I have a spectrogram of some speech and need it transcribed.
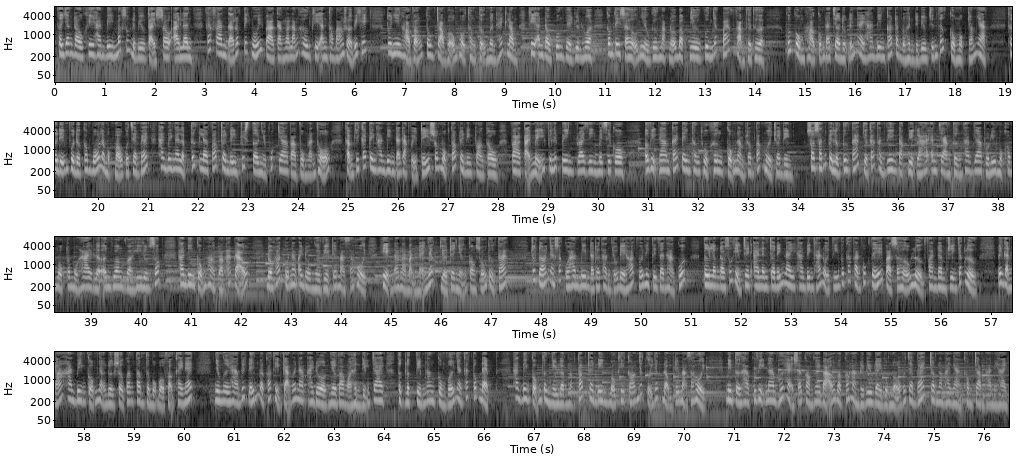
Thời gian đầu khi Hanbin mất suất debut tại show Island, các fan đã rất tiếc nuối và càng lo lắng hơn khi anh thông báo rời Big Hit. Tuy nhiên, họ vẫn tôn trọng và ủng hộ thần tượng mình hết lòng khi anh đầu quân về Junhua, công ty sở hữu nhiều gương mặt nổi bật như Vương Nhất Bác, Phạm Thừa Thừa. Cuối cùng, họ cũng đã chờ được đến ngày Hanbin có trong đội hình debut chính thức cùng một nhóm nhạc. Thời điểm vừa được công bố là một mẫu của Tempest, Hanbin ngay lập tức leo top trending Twitter nhiều quốc gia và vùng lãnh thổ. Thậm chí cái tên Hanbin đã đạt vị trí số 1 top trending toàn cầu và tại Mỹ, Philippines, Brazil, Mexico. Ở Việt Nam, cái tên thân thuộc Hưng cũng nằm trong top 10 trending. So sánh về lượt tương tác giữa các thành viên, đặc biệt là hai anh chàng từng tham gia Produce 101 trong mùa 2 là Eun Won và Hee Yoon Sop, Hanbin cũng hoàn toàn áp đảo. Độ hot của nam idol người Việt trên mạng xã hội hiện đang là mạnh mẽ nhất dựa trên những con số tương tác. Trước đó, nhan sắc của Hanbin đã trở thành chủ đề hot với netizen Hàn Quốc. Từ lần đầu xuất hiện trên Island cho đến nay, Hanbin khá nổi tiếng với các fan quốc tế và sở hữu lượng fandom riêng chất lượng. Bên cạnh đó, Hanbin cũng nhận được sự quan tâm từ một bộ phận Knet. Nhiều người Hàn biết đến và có thiện cảm với nam idol nhờ vào ngoại hình điển trai, thực lực tiềm năng cùng với nhân cách tốt đẹp. Hanbin cũng từng nhiều lần lọt top trending mỗi khi có nhất cử nhất động trên mạng xã hội. Niềm tự hào của Việt Nam hứa hẹn sẽ còn gây bão và có màn debut đầy bùng nổ với Tempest trong năm 2022.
